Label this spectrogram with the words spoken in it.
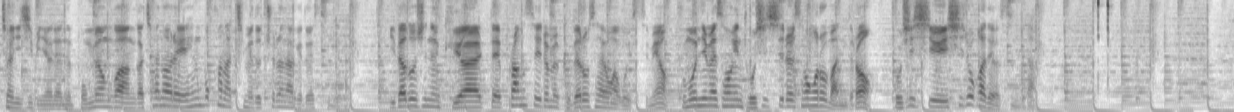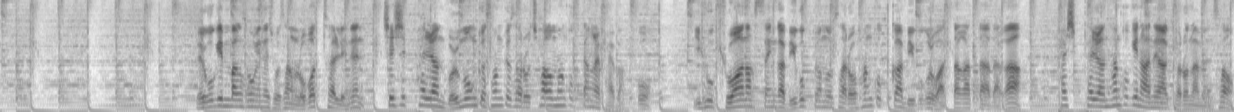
2022년에는 복면가왕과 채널A의 행복한 아침에도 출연하기도 했습니다. 이다도 씨는 귀화할 때 프랑스 이름을 그대로 사용하고 있으며 부모님의 성인 도시 씨를 성으로 만들어 도시 씨의 시조가 되었습니다. 외국인 방송인의 조상 로버트 할리는 78년 몰몬교 선교사로 처음 한국 땅을 밟았고 이후 교환 학생과 미국 변호사로 한국과 미국을 왔다 갔다 하다가 88년 한국인 아내와 결혼하면서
